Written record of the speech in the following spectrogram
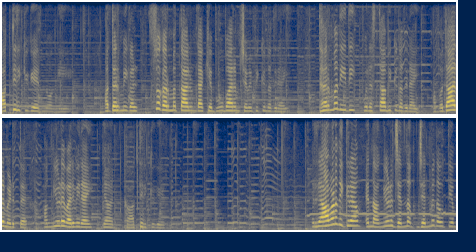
കാത്തിരിക്കുകയായിരുന്നു അങ്ങേ. അധർമ്മികൾ സ്വകർമ്മത്താൽ ഉണ്ടാക്കിയ ഭൂഭാരം ശമിപ്പിക്കുന്നതിനായി ധർമ്മനീതി പുനഃസ്ഥാപിക്കുന്നതിനായി അവതാരമെടുത്ത് അങ്ങയുടെ വരവിനായി ഞാൻ കാത്തിരിക്കുകയായിരുന്നു. രാവണ നിഗ്രഹം എന്ന അങ്ങയുടെ ജന്മ ജന്മദൗത്യം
